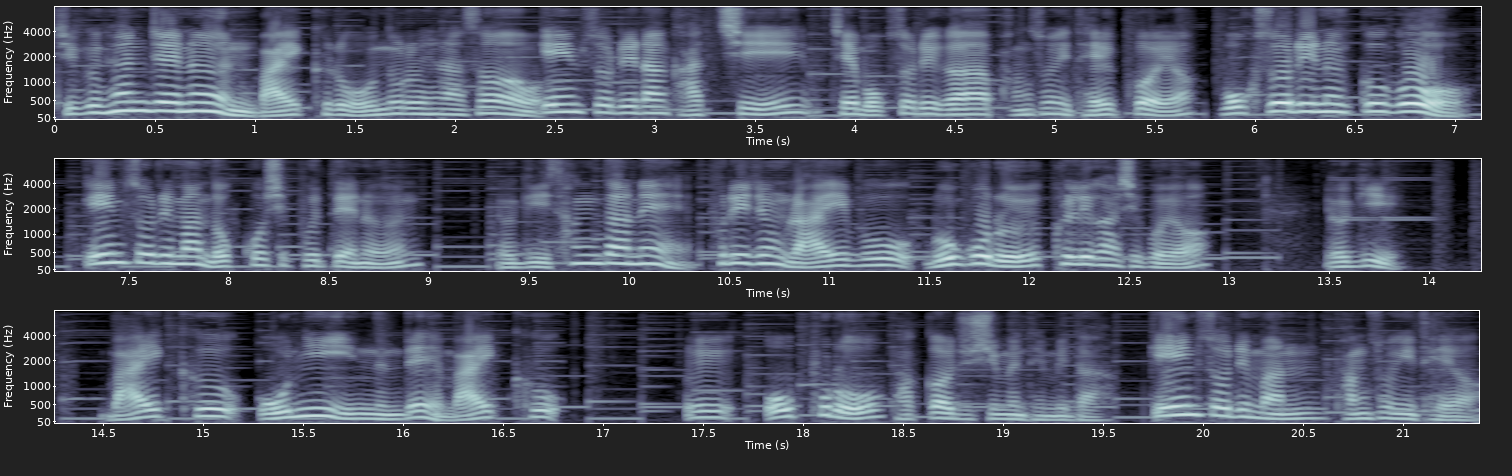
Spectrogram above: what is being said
지금 현재는 마이크를 on으로 해놔서 게임 소리랑 같이 제 목소리가 방송이 될 거예요. 목소리는 끄고 게임 소리만 넣고 싶을 때는 여기 상단에 Prism Live 로고를 클릭하시고요. 여기 마이크 on이 있는데 마이크를 off로 바꿔주시면 됩니다. 게임 소리만 방송이 돼요.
